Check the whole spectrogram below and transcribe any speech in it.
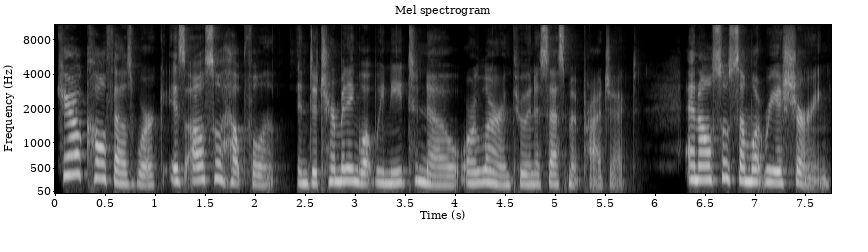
Carol Kuhlthau's work is also helpful in determining what we need to know or learn through an assessment project, and also somewhat reassuring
